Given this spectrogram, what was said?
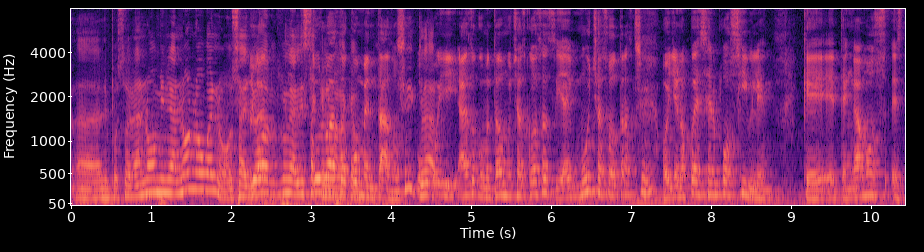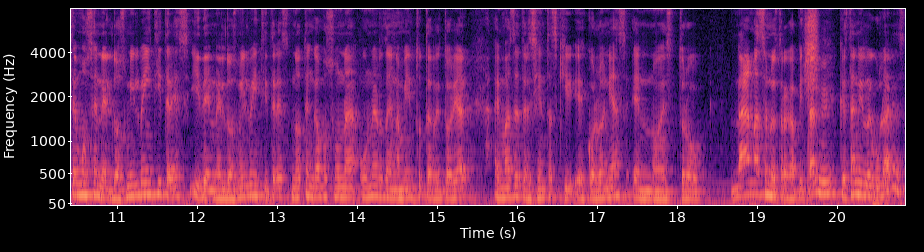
del impuesto de la nómina. No, no, bueno, o sea, yo hago una lista tú lo has documentado. Sí, claro. Y has documentado muchas cosas y hay muchas otras. Oye, no puede ser posible que eh, tengamos, estemos en el 2023 y de, en el 2023 no tengamos una, un ordenamiento territorial. Hay más de 300 eh, colonias en nuestro nada más en nuestra capital que están irregulares.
